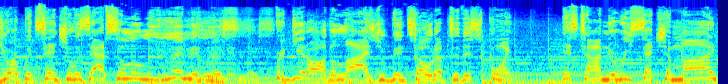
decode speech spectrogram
Your potential is absolutely limitless. Forget all the lies you've been told up to this point. It's time to reset your mind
